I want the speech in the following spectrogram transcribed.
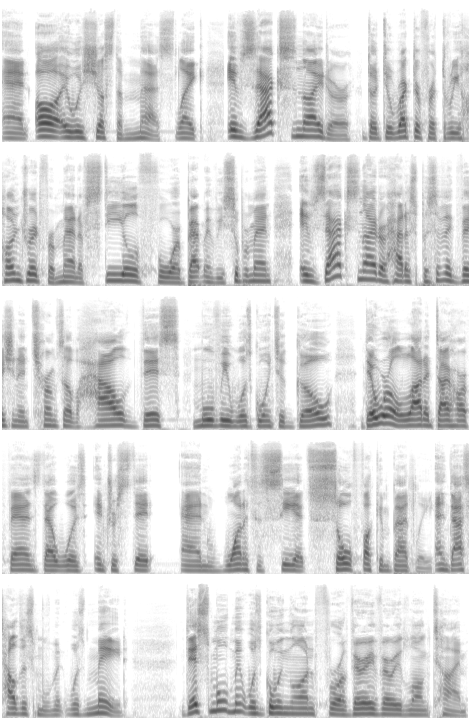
and oh, it was just a mess. Like, if Zack Snyder, the director for 300, for Man of Steel, for Batman v Superman, if Zack Snyder had a specific vision in terms of how this movie was going to go, there were a lot of diehard fans that was interested and wanted to see it so fucking badly. And that's how this movement was made. This movement was going on for a very, very long time.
